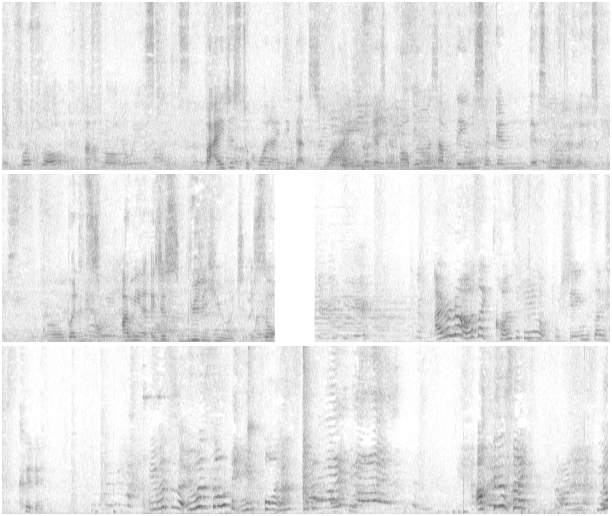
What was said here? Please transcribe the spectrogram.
Like fourth floor and fifth Uh-huh. floor is closed. but i just took one i think that's why there's a problem or something The second, the second toilet is closed. oh but it's i mean it's just really huge so i don't know i was like concentrating on pushing so i just couldn't it was it was so painful i just couldn't help it I was just like, no,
